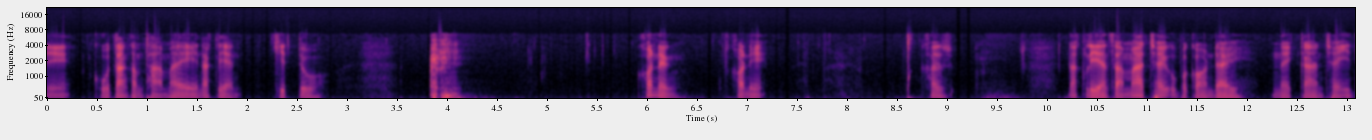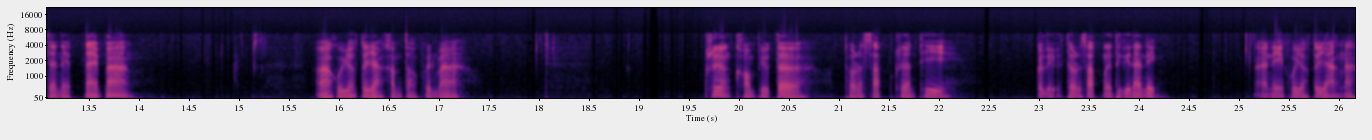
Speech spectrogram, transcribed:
นี่ครูตั้งคำถามให้นักเรียนคิดดู ข้อ 1 ข้อนี้นักเรียนสามารถใช้อุปกรณ์ใดในการใช้อินเทอร์เน็ตได้บ้างครูยกตัวอย่างคำตอบขึ้นมา เครื่องคอมพิวเตอร์ โทรศัพท์เคลื่อนที่ หรือโทรศัพท์มือถือนั่นเอง อันนี้ครูยกตัวอย่างนะ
